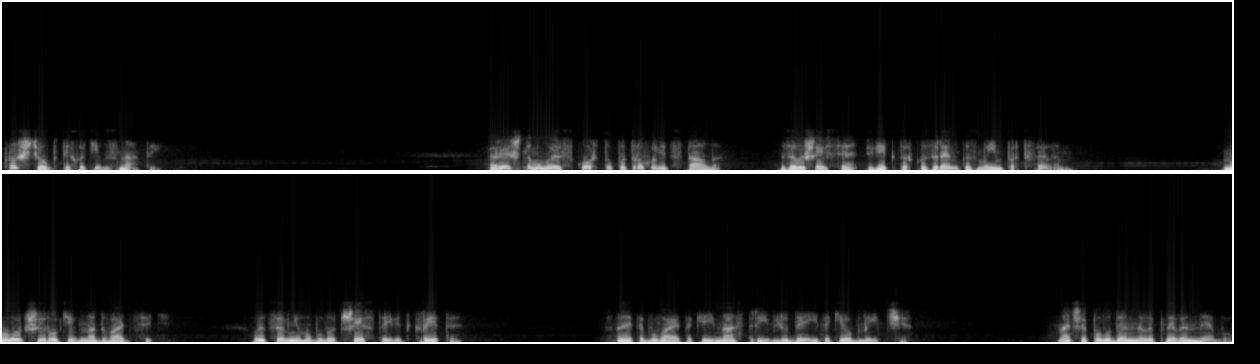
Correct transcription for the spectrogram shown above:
про що б ти хотів знати? Решта мого ескорту потроху відстала. Залишився Віктор Козиренко з моїм портфелем. Молодший років на двадцять. Лице в нього було чисте і відкрите. Знаєте, буває такий настрій в людей і такі обличчя, наче полуденне липневе небо,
